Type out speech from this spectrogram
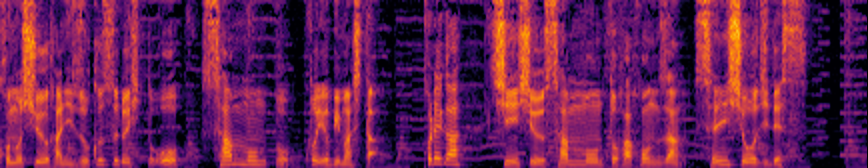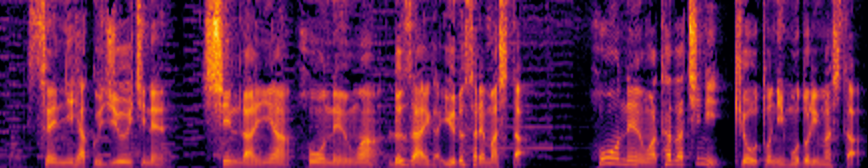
この宗派に属する人を三門徒と呼びました。これが新州三門徒派本山千勝寺です。1211年、親鸞や法然は流罪が許されました。法然は直ちに京都に戻りました。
